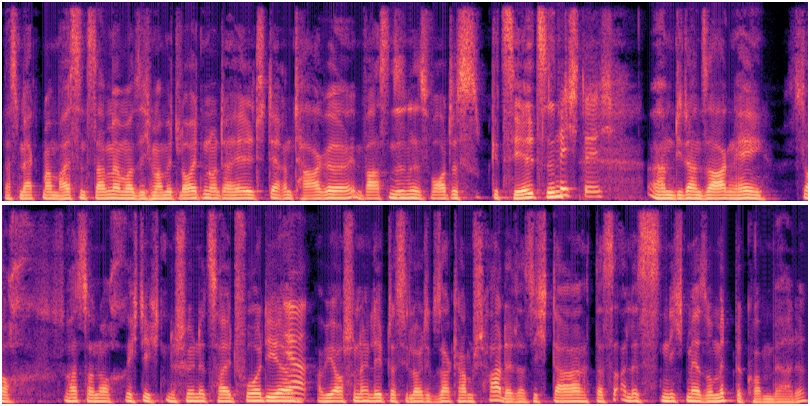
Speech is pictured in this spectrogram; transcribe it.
das merkt man meistens dann, wenn man sich mal mit Leuten unterhält, deren Tage im wahrsten Sinne des Wortes gezählt sind. Richtig. Ähm, die dann sagen, hey, ist doch, du hast doch noch richtig eine schöne Zeit vor dir. Ja. Habe ich auch schon erlebt, dass die Leute gesagt haben, schade, dass ich da das alles nicht mehr so mitbekommen werde.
